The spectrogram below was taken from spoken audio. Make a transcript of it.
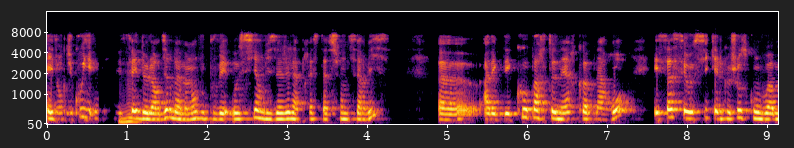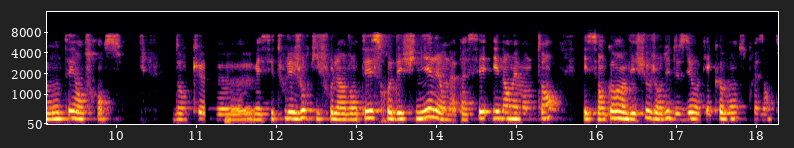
Et donc du coup, ils mmh. essayent de leur dire, bah maintenant, vous pouvez aussi envisager la prestation de service. Euh, avec des copartenaires comme Naro. Et ça, c'est aussi quelque chose qu'on voit monter en France. Donc, euh, mais c'est tous les jours qu'il faut l'inventer, se redéfinir, et on a passé énormément de temps. Et c'est encore un défi aujourd'hui de se dire, OK, comment on se présente?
